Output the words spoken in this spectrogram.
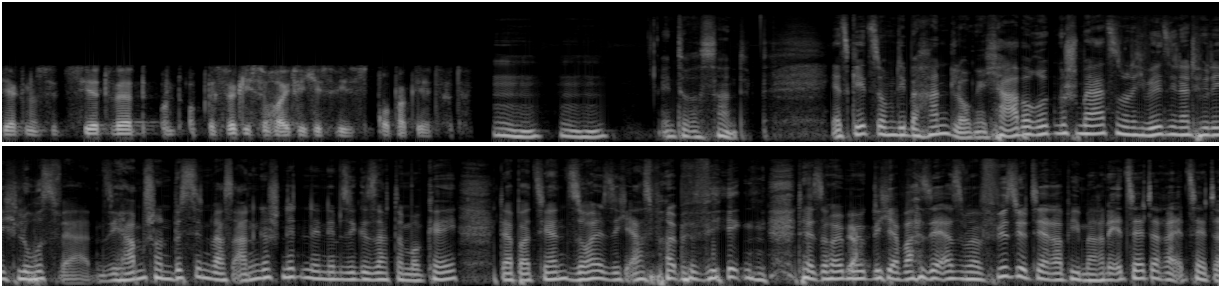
diagnostiziert wird und ob das wirklich so häufig ist, wie es propagiert wird. Mhm, mh. Interessant. Jetzt geht es um die Behandlung. Ich habe Rückenschmerzen und ich will sie natürlich loswerden. Sie haben schon ein bisschen was angeschnitten, indem Sie gesagt haben, okay, der Patient soll sich erstmal bewegen, der soll ja. möglicherweise erstmal Physiotherapie machen, etc. etc.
